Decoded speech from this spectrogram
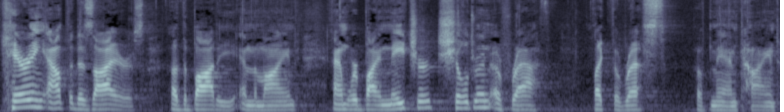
carrying out the desires of the body and the mind, and were by nature children of wrath, like the rest of mankind.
